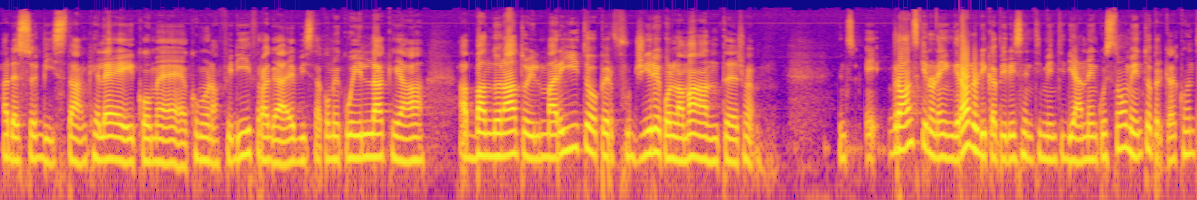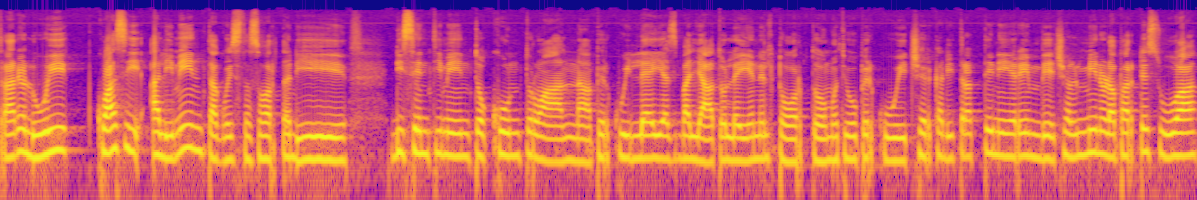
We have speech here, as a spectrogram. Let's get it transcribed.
adesso è vista anche lei come, come una filifraga, è vista come quella che ha abbandonato il marito per fuggire con l'amante, cioè Vronsky non è in grado di capire i sentimenti di Anna in questo momento perché al contrario lui quasi alimenta questa sorta di, di sentimento contro Anna, per cui lei è sbagliato, lei è nel torto, motivo per cui cerca di trattenere invece almeno da parte sua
